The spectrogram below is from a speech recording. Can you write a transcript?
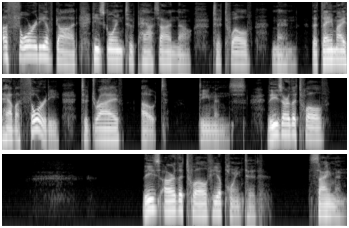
authority of God, he's going to pass on now to 12 men, that they might have authority to drive out demons. These are the 12. These are the 12 he appointed Simon,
